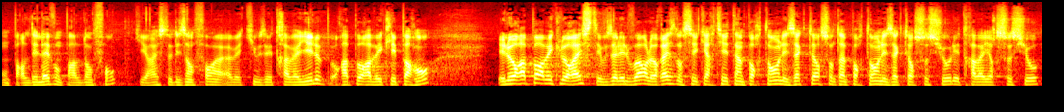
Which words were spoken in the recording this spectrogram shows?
On parle d'élèves, on parle d'enfants, qui restent des enfants avec qui vous avez travaillé, le rapport avec les parents, et le rapport avec le reste, et vous allez le voir, le reste dans ces quartiers est important, les acteurs sont importants, les acteurs sociaux, les travailleurs sociaux,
